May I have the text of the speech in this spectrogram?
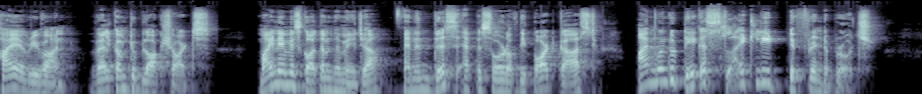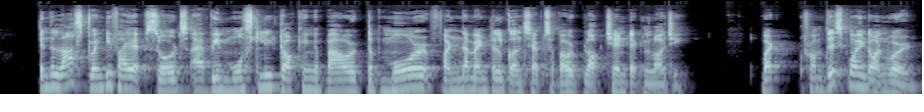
Hi everyone, welcome to Block Shorts. My name is Gautam Dhameja, and in this episode of the podcast, I'm going to take a slightly different approach. In the last 25 episodes, I've been mostly talking about the more fundamental concepts about blockchain technology. But from this point onward,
